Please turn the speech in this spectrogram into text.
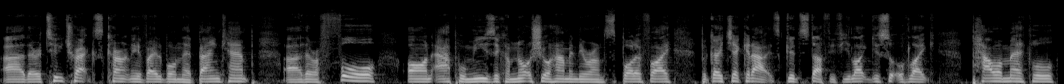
Uh, there are two tracks currently available on their Bandcamp. Uh, there are four on Apple Music. I'm not sure how many are on Spotify, but go check it out. It's good stuff. If you like your sort of like power metal,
